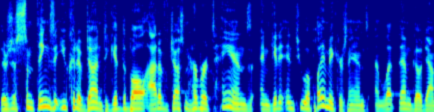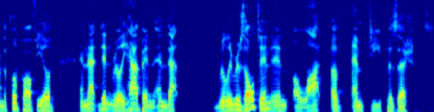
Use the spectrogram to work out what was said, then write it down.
There's just some things that you could have done to get the ball out of Justin Herbert's hands and get it into a playmaker's hands and let them go down the football field. And that didn't really happen. And that really resulted in a lot of empty possessions.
